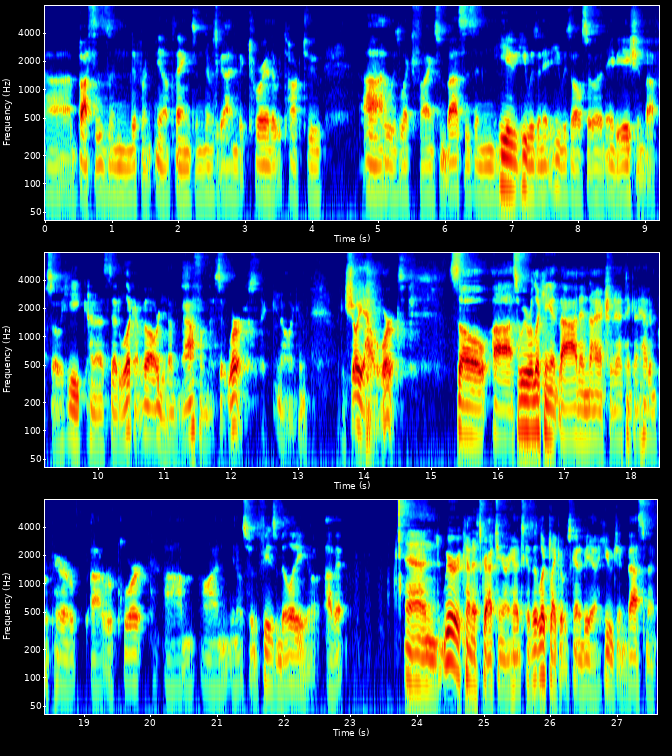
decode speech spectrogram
uh, buses and different you know things. And there was a guy in victoria that we talked to uh, who was electrifying some buses and he he was an he was also an aviation buff. So he kind of said look i've already done the math on this. It works. Like, you know i can i can show you how it works so uh, so we were looking at that and i actually i think i had him prepare a report um, on you know sort of the feasibility of it. And we were kind of scratching our heads because it looked like it was going to be a huge investment,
